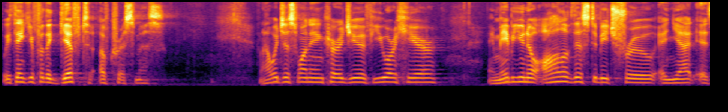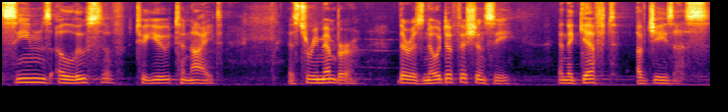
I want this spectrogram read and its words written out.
We thank you for the gift of Christmas. And I would just want to encourage you if you are here and maybe you know all of this to be true, and yet it seems elusive to you tonight, is to remember there is no deficiency in the gift of Jesus.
